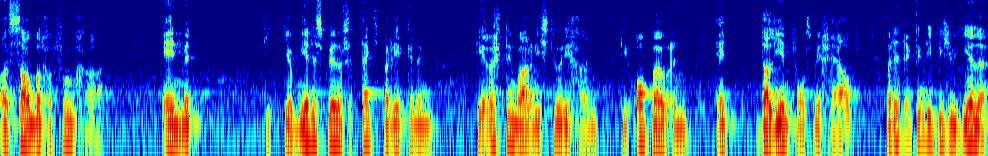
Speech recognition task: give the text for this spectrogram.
ensemble gevoel gehad. En met die jou medespelers se tydsberekening, die rigting waarin die storie gaan, die opbou in het Daleen vir ons mee gehelp. Maar dit ek dink die visuele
